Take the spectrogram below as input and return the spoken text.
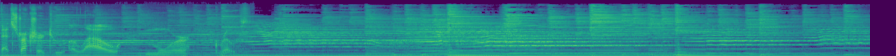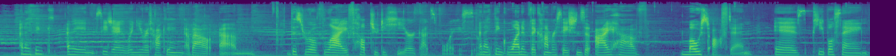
that structure to allow more growth. And I think, I mean, CJ, when you were talking about um, this rule of life, helped you to hear God's voice. And I think one of the conversations that I have most often is people saying,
